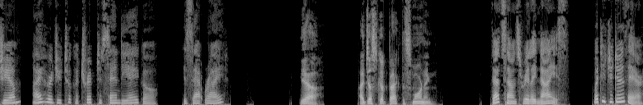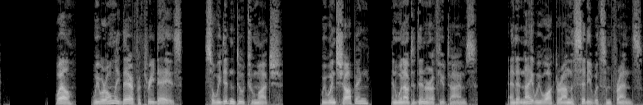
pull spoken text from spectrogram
Jim, I heard you took a trip to San Diego. Is that right? Yeah. I just got back this morning. That sounds really nice. What did you do there? Well, we were only there for three days, so we didn't do too much. We went shopping and went out to dinner a few times, and at night we walked around the city with some friends.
